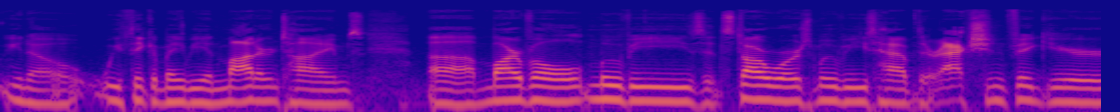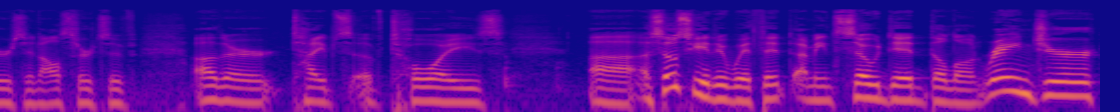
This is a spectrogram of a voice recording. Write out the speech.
you know we think of maybe in modern times, uh, Marvel movies and Star Wars movies have their action figures and all sorts of other types of toys. uh, associated with it. I mean, so did the Lone Ranger,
